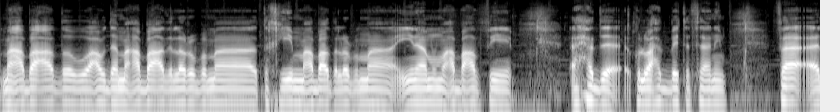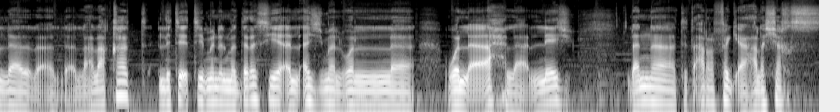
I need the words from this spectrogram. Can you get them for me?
مع بعض وعودة مع بعض لربما تخييم مع بعض لربما يناموا مع بعض في أحد كل واحد بيت الثاني. فالعلاقات اللي تأتي من المدرسة هي الأجمل وال والأحلى. ليش؟ لأنها تتعرف فجأة على شخص.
